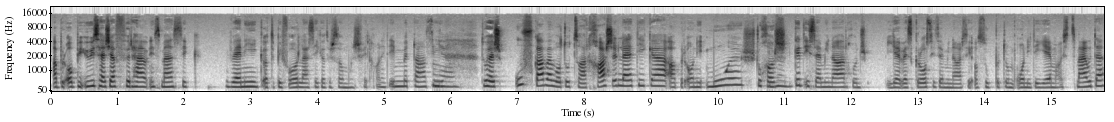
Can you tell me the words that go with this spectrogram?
Aber auch bei uns hast du ja verhältnismäßig wenig, oder bei Vorlesungen oder so, musst du vielleicht auch nicht immer da sein. Ja. Du hast Aufgaben, die du zwar kannst erledigen aber auch nicht musst. Du kannst, Mhm. in Seminar kommst, wenn es grosse Seminare sind, auch super darum, ohne dich jemals zu melden.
